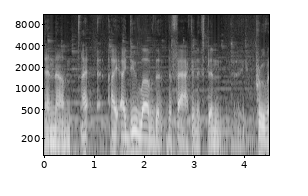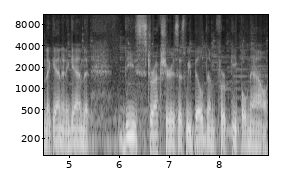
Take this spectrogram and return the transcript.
and um, I, I, I do love the the fact, and it's been proven again and again that these structures, as we build them for people now,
